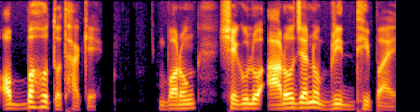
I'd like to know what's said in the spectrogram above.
অব্যাহত থাকে। বরং সেগুলো আরও যেন বৃদ্ধি পায়।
